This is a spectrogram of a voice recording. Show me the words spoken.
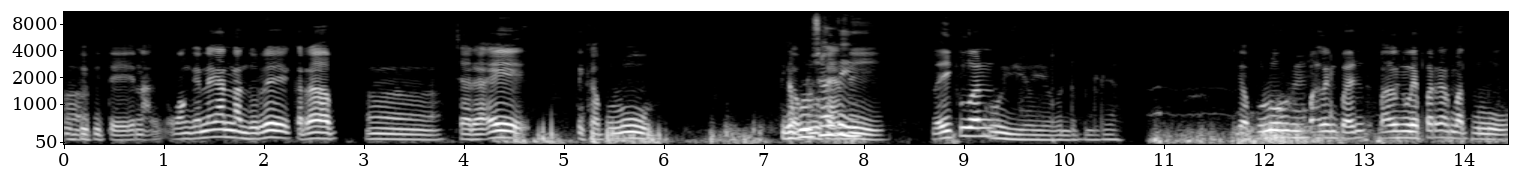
Ah. bibite. Nak wong kene kan nandure kerep Hmm. jarake 30 30 cm. Lah iku kan Oh iya iya bener-bener ya. 30 Oke. paling banyak paling lebar kan 40.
